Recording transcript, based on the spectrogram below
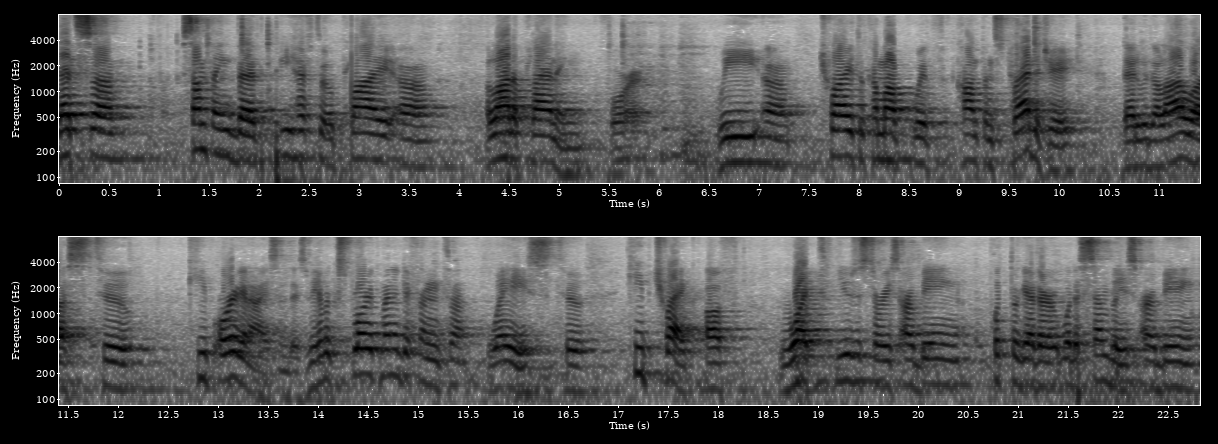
That's uh, something that we have to apply uh, a lot of planning for. We try to come up with content strategy that would allow us to keep organizing this. We have explored many different uh, ways to keep track of what user stories are being put together, what assemblies are being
